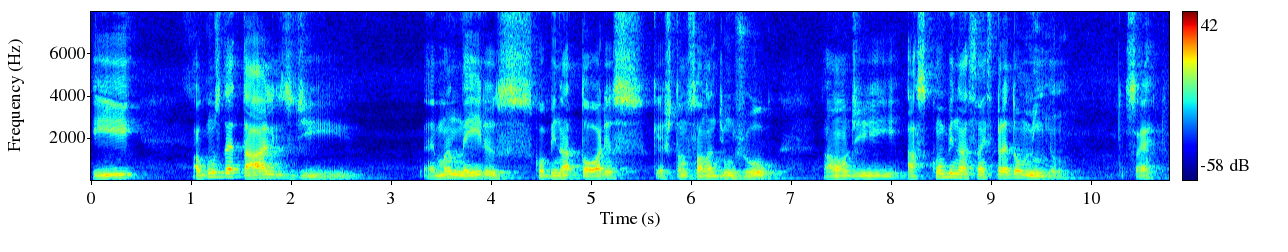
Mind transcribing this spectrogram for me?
e alguns detalhes de é, maneiras combinatórias, que estamos falando de um jogo onde as combinações predominam, tá certo?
